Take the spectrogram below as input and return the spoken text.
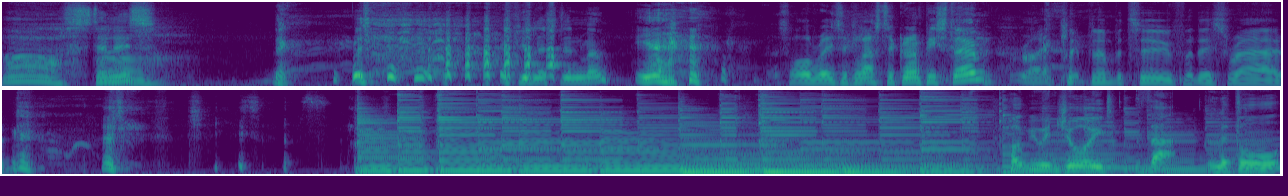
Oh, still is. Oh. If you're listening, Mum. Yeah. Let's all raise a glass to Grampy Stan. Right, clip number two for this round. Hope you enjoyed that little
